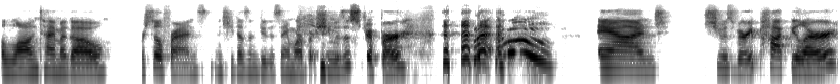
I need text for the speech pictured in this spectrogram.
a long time ago we're still friends and she doesn't do this anymore but she was a stripper. And she was very popular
